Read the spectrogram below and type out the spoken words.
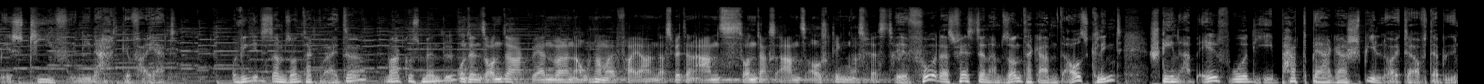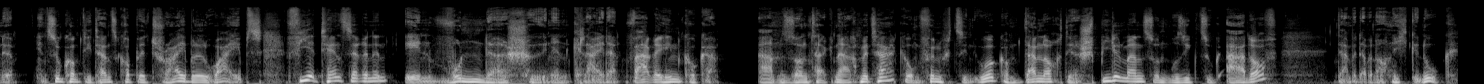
bis tief in die Nacht gefeiert. Und wie geht es am Sonntag weiter, Markus Mendel? Und den Sonntag werden wir dann auch nochmal feiern. Das wird dann abends, sonntagsabends ausklingen, das Fest. Bevor das Fest dann am Sonntagabend ausklingt, stehen ab 11 Uhr die Pattberger Spielleute auf der Bühne. Hinzu kommt die Tanzgruppe Tribal Vibes. Vier Tänzerinnen in wunderschönen Kleidern. Wahre Hingucker. Am Sonntagnachmittag um 15 Uhr kommt dann noch der Spielmanns- und Musikzug Adolf. Damit aber noch nicht genug,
